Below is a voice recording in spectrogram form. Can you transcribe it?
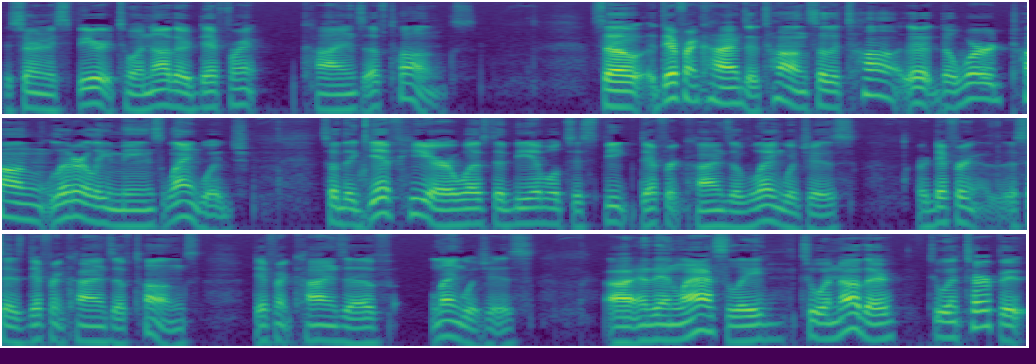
discerning spirit to another different kinds of tongues. So different kinds of tongues. So the tongue, the, the word tongue literally means language. So the gift here was to be able to speak different kinds of languages, or different. It says different kinds of tongues, different kinds of languages, uh, and then lastly, to another to interpret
